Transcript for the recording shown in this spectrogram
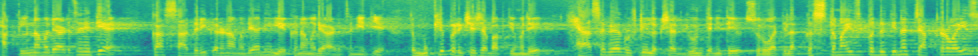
आकलनामध्ये अडचण येते आहे का सादरीकरणामध्ये आणि लेखनामध्ये अडचण येते तर मुख्य परीक्षेच्या बाबतीमध्ये ह्या सगळ्या गोष्टी लक्षात घेऊन त्यांनी ते सुरुवातीला कस्टमाइज पद्धतीनं चॅप्टर वाईज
